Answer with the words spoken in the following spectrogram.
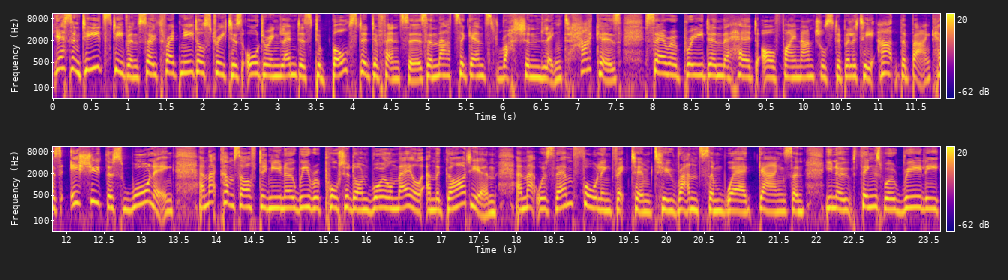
Yes, indeed, Stephen. So Threadneedle Street is ordering lenders to bolster defences, and that's against Russian-linked hackers. Sarah Breeden, the head of financial stability at the bank, has issued this warning and that comes after, you know, we reported on Royal Mail and The Guardian, and that was them falling victim to ransomware gangs. And, you know, things were really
